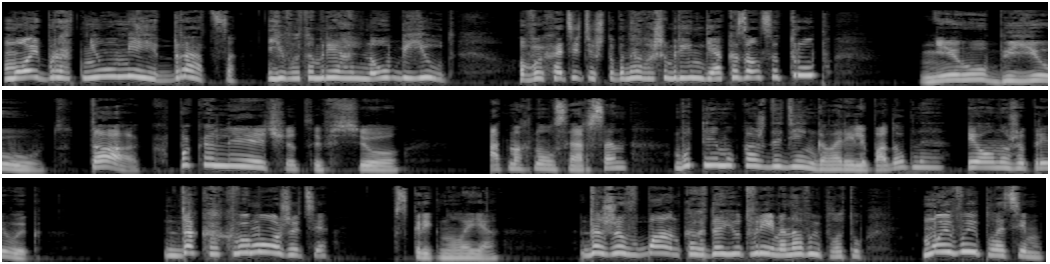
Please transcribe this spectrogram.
«Мой брат не умеет драться. Его там реально убьют. Вы хотите, чтобы на вашем ринге оказался труп?» «Не убьют так, покалечат и все. Отмахнулся Арсен, будто ему каждый день говорили подобное, и он уже привык. «Да как вы можете?» — вскрикнула я. «Даже в банках дают время на выплату. Мы выплатим!»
